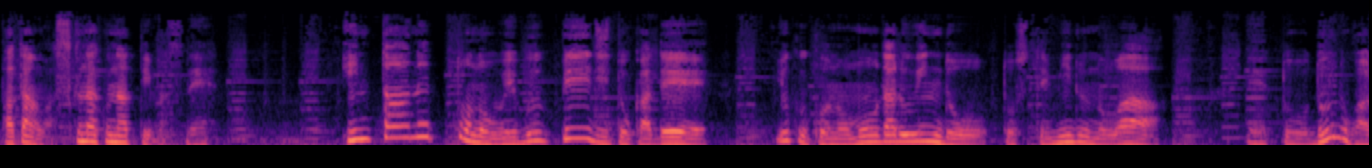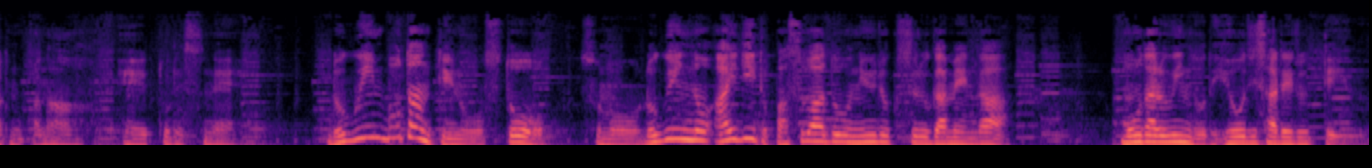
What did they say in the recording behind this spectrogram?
パターンは少なくなっていますね。インターネットのウェブページとかで、よくこのモーダルウィンドウとして見るのは、えっ、と、どういうのがあるのかな？えっ、とですね、ログインボタンっていうのを押すと、その、ログインの ID とパスワードを入力する画面が、モーダルウィンドウで表示されるっていう、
